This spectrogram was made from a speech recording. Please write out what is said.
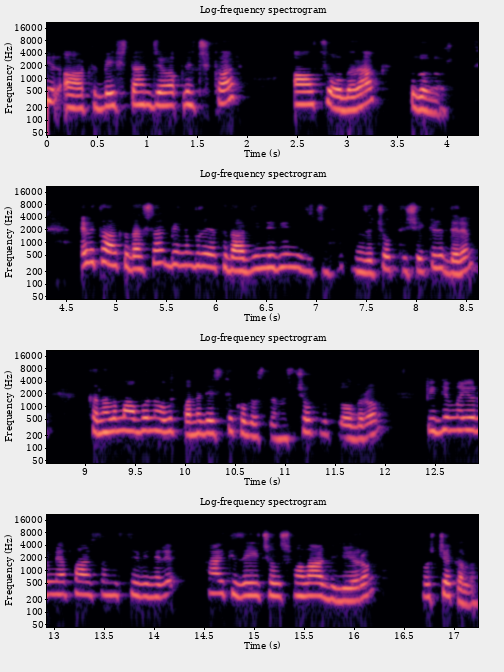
1 artı 5'ten cevap ne çıkar? 6 olarak bulunur. Evet arkadaşlar beni buraya kadar dinlediğiniz için hepinize çok teşekkür ederim. Kanalıma abone olup bana destek olursanız çok mutlu olurum. Videoma yorum yaparsanız sevinirim. Herkese iyi çalışmalar diliyorum. Hoşçakalın.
